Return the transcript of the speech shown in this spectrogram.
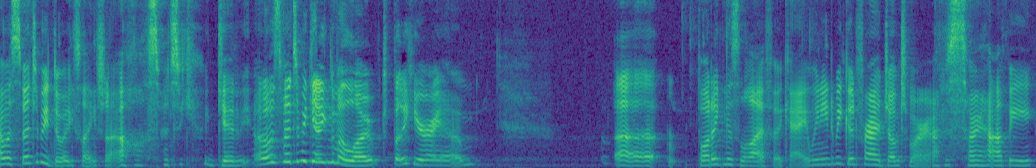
I was meant to be doing something tonight. Oh, I was meant to get I was meant to be getting them eloped, but here I am. Uh, botting is life. Okay, we need to be good for our job tomorrow. I'm so happy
